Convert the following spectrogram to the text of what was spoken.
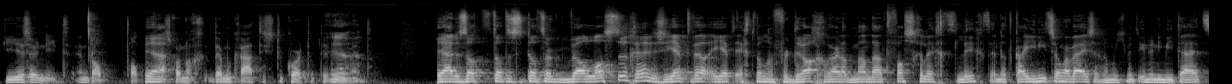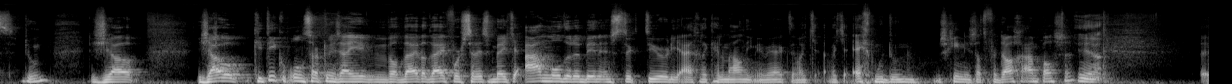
die is er niet. En dat, dat is gewoon nog democratisch tekort op dit ja. moment. Ja, dus dat, dat, is, dat is ook wel lastig. Hè? Dus je hebt, wel, je hebt echt wel een verdrag waar dat mandaat vastgelegd ligt. En dat kan je niet zomaar wijzigen. Dat moet je met unanimiteit doen. Dus jouw, jouw kritiek op ons zou kunnen zijn... Wat wij, wat wij voorstellen is een beetje aanmodderen binnen een structuur... die eigenlijk helemaal niet meer werkt. En wat je, wat je echt moet doen, misschien is dat verdrag aanpassen. Ja. Eh,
